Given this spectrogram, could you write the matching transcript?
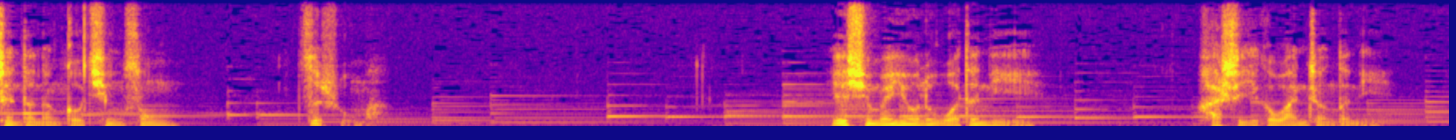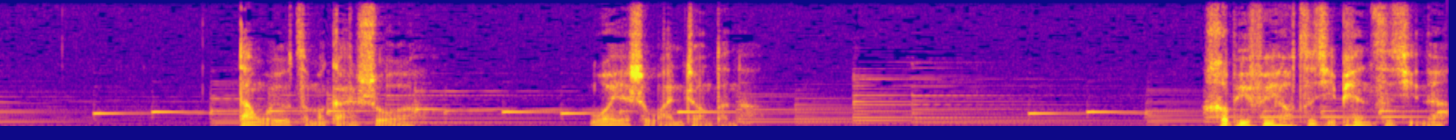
真的能够轻松自如吗？也许没有了我的你，还是一个完整的你，但我又怎么敢说，我也是完整的呢？何必非要自己骗自己呢？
